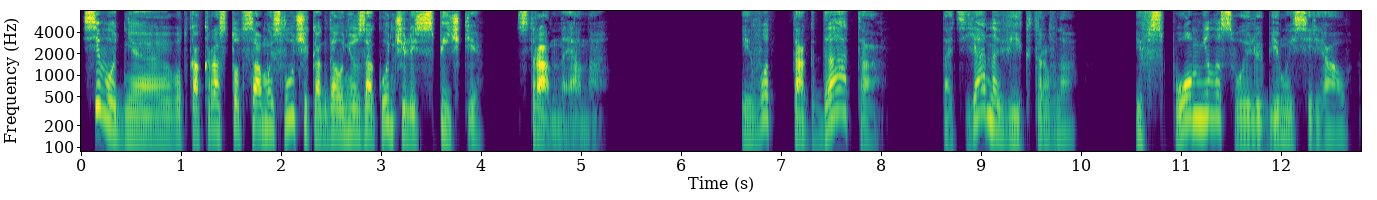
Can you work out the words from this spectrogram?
Сегодня вот как раз тот самый случай, когда у нее закончились спички. Странная она. И вот тогда-то Татьяна Викторовна и вспомнила свой любимый сериал —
